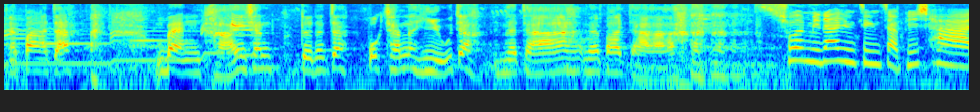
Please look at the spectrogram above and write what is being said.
แม่ป้าจ๊ะแบ่งขายให้ฉันเถอะนะจ๊ะพวกฉันน่ะหิวจ้ะนะจ๊ะแม่ป้าจ๋าช่วยไม่ได้จริงๆจ้ะพี่ชาย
